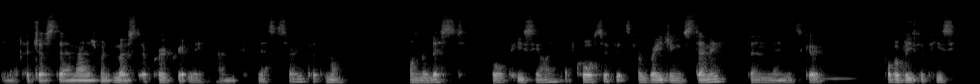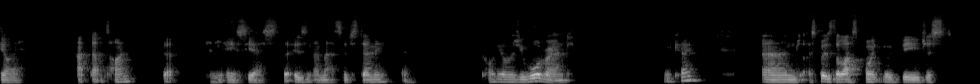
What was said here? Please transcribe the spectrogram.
you know, adjust their management most appropriately and if necessary, put them on, on the list for PCI. Of course, if it's a raging STEMI, then they need to go probably for PCI at that time. Any ACS that isn't a massive STEMI, cardiology ward round. Okay. And I suppose the last point would be just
